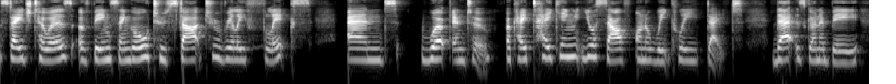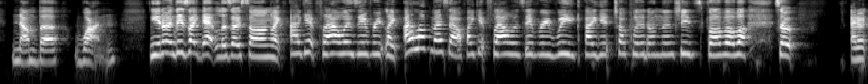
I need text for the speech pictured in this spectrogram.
stage tours of being single to start to really flex and work into. Okay, taking yourself on a weekly date. That is going to be number one. You know, there's like that Lizzo song, like, I get flowers every, like, I love myself. I get flowers every week. I get chocolate on the sheets, blah, blah, blah. So I don't,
